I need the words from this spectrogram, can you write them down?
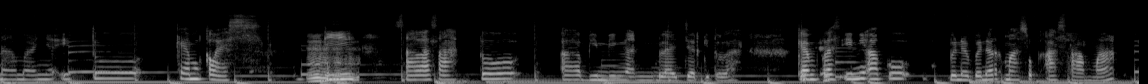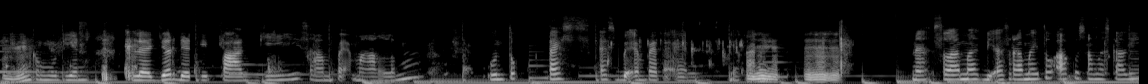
namanya itu camp class Hmm, di salah satu uh, bimbingan belajar gitulah. Camp class ini aku bener-bener masuk asrama hmm, hmm. kemudian belajar dari pagi sampai malam untuk tes SBMPTN ya kan Hmm, hmm, hmm. nah selama di asrama itu aku sama sekali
